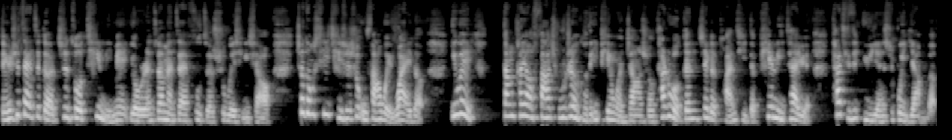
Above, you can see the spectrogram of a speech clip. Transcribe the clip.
等于是在这个制作 team 里面，有人专门在负责数位行销。这东西其实是无法委外的，因为当他要发出任何的一篇文章的时候，他如果跟这个团体的偏离太远，他其实语言是不一样的。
